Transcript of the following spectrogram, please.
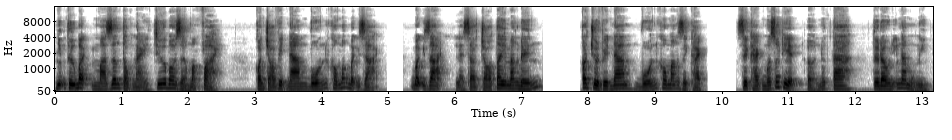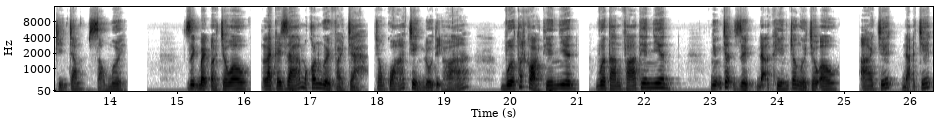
Những thứ bệnh mà dân tộc này chưa bao giờ mắc phải. Con chó Việt Nam vốn không mắc bệnh dại. Bệnh dại là do chó Tây mang đến. Con chuột Việt Nam vốn không mang dịch hạch. Dịch hạch mới xuất hiện ở nước ta từ đầu những năm 1960. Dịch bệnh ở châu Âu là cái giá mà con người phải trả trong quá trình đô thị hóa, vừa thoát khỏi thiên nhiên, vừa tàn phá thiên nhiên. những trận dịch đã khiến cho người châu Âu, ai chết đã chết,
